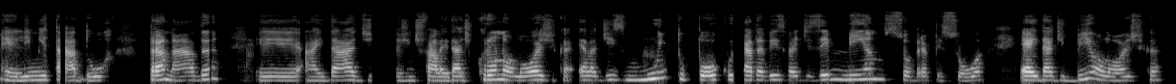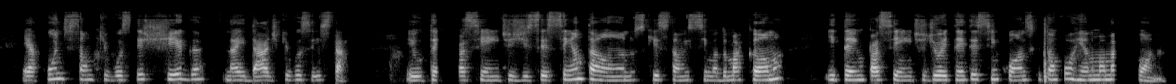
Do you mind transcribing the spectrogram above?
é, limitador para nada. É, a idade a gente fala a idade cronológica, ela diz muito pouco e cada vez vai dizer menos sobre a pessoa. É a idade biológica, é a condição que você chega na idade que você está. Eu tenho pacientes de 60 anos que estão em cima de uma cama e tenho pacientes de 85 anos que estão correndo uma maratona.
